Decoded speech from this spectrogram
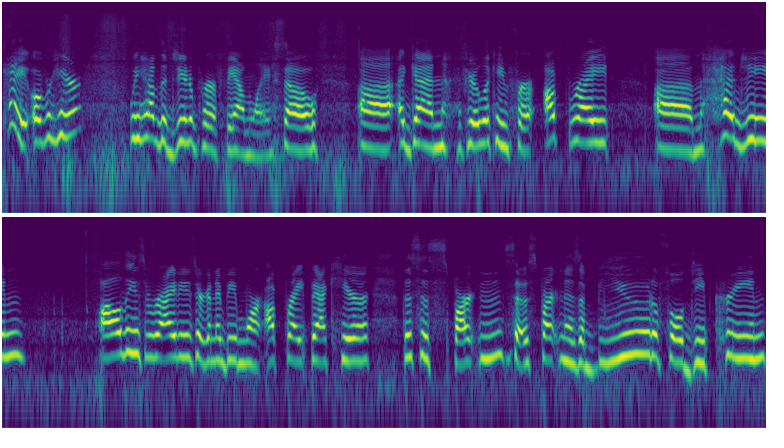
okay over here we have the juniper family so uh, again if you're looking for upright um, hedging. All these varieties are going to be more upright back here. This is Spartan. So Spartan is a beautiful deep green.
